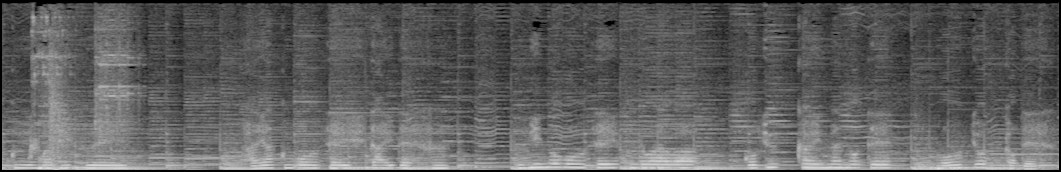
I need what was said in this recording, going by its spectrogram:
食いマジスエイ。早く合成したいです。次の合成フロアは、50回なので、もうちょっとです。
